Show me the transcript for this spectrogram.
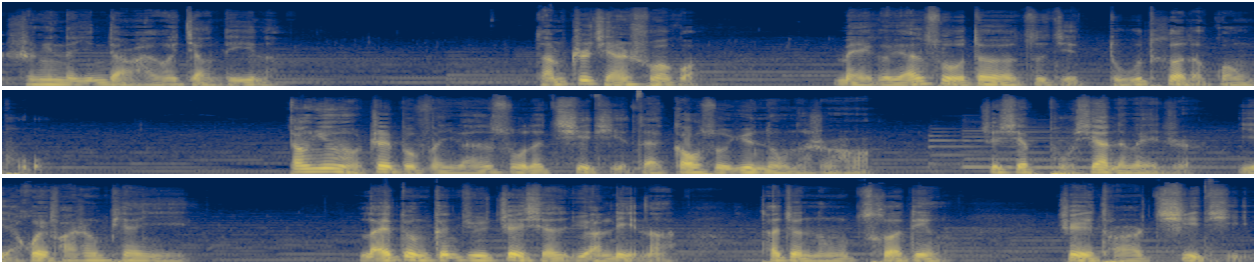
声音的音调还会降低呢。咱们之前说过，每个元素都有自己独特的光谱。当拥有这部分元素的气体在高速运动的时候，这些谱线的位置也会发生偏移。莱顿根据这些原理呢，他就能测定这团气体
